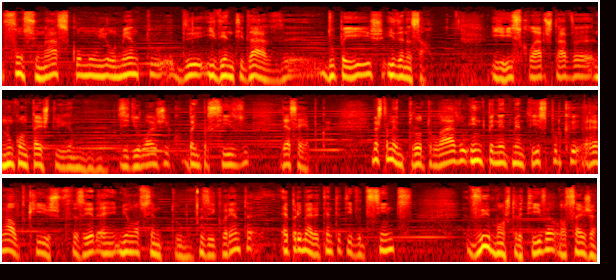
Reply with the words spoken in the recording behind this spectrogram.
funcionasse como um elemento de identidade do país e da nação. E isso, claro, estava num contexto, digamos, ideológico bem preciso dessa época. Mas também, por outro lado, independentemente disso, porque Reinaldo quis fazer, em 1940, a primeira tentativa de síntese demonstrativa, ou seja,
